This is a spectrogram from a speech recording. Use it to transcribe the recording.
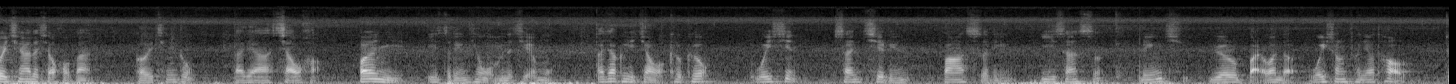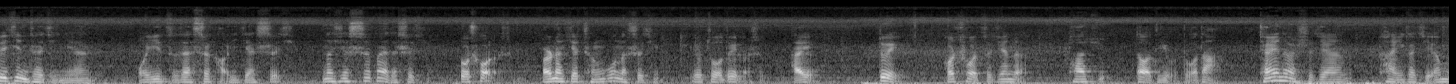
各位亲爱的小伙伴，各位听众，大家下午好！欢迎你一直聆听我们的节目。大家可以加我 QQ、微信三七零八四零一三四，领取月入百万的微商成交套路。最近这几年，我一直在思考一件事情：那些失败的事情做错了什么，而那些成功的事情又做对了什么？还有，对和错之间的差距到底有多大？前一段时间看一个节目。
